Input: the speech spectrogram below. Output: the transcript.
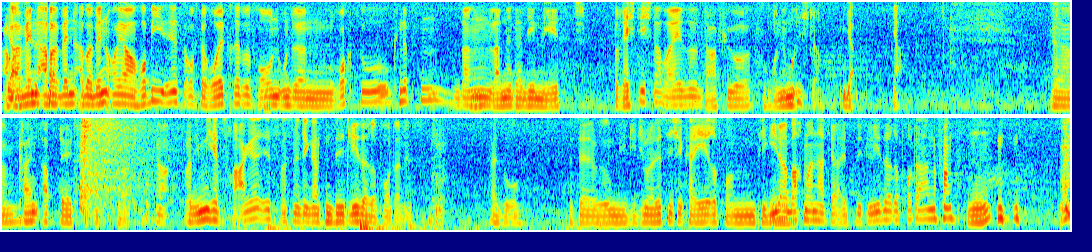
Aber, Ja, wenn, aber, wenn, aber wenn euer Hobby ist, auf der Rolltreppe Frauen unter den Rock zu knipsen, dann landet er demnächst berechtigterweise dafür vor einem Richter. Ja. Ja. Ähm, Kein Update für Upskirt. ja. Was ich mich jetzt frage, ist, was mit den ganzen Bildleserreportern ist. Also, das ist ja irgendwie die journalistische Karriere von Pegida Bachmann, hat ja als Bildleserreporter angefangen. ja.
